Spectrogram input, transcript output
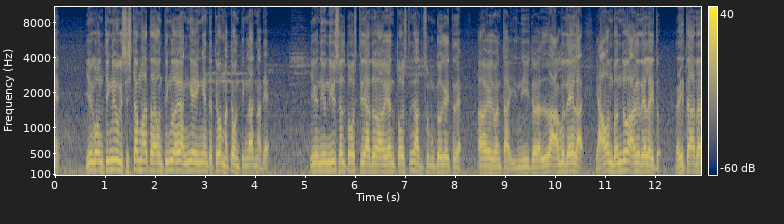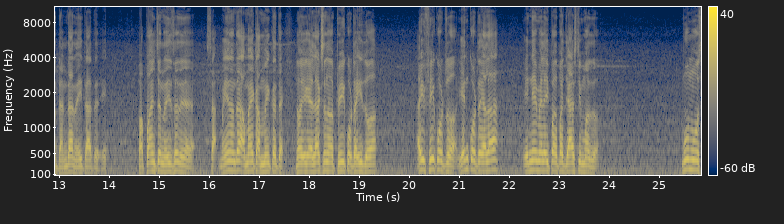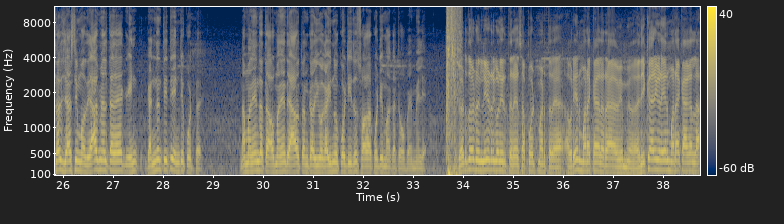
ಈಗ ಒಂದು ತಿಂಗಳು ಇವಾಗ ಸಿಸ್ಟಮ್ ಮಾತ್ರ, ಒಂದು ತಿಂಗಳು ಹಂಗೆ ಹಿಂಗೆ ಅಂತ ತೇವ ಮತ್ತೆ ಒಂದು ತಿಂಗಳಾದ್ಮೇಲೆ ಅದೇ. ಈಗ ನೀವು ನ್ಯೂಸಲ್ಲಿ ತೋರಿಸ್ತೀರಿ, ಅದು ಏನು ತೋರಿಸ್ತೀರಿ, ಅದು ಸುಮ್ಗೋಗೈತದೆ ಅಂತ. ಇದು ಎಲ್ಲ ಆಗೋದೇ ಇಲ್ಲ. ಯಾವನ್ ಬಂದು ಆಗೋದೇ ಇಲ್ಲ ಇದು. ನಡೀತಾ ಅದ ದಂಡ ನಡೀತಾ ಇರ್ತದೆ ಪ್ರಪಂಚ ನಡೀತದೆ. ಸ ಏನಂದ್ರೆ ಅಮಾಯಕ, ಅಮಾಯಕತೆ. ನಾವು ಈಗ ಎಲೆಕ್ಷನ್ ಫ್ರೀ ಕೊಟ್ಟು ಐದು ಐದು ಫ್ರೀ ಕೊಟ್ಟರು ಏನು ಕೊಟ್ಟರೆ ಎಲ್ಲ? ಎಣ್ಣೆ ಮೇಲೆ ಇಪ್ಪತ್ತು ರೂಪಾಯಿ ಜಾಸ್ತಿ ಮಾಡೋದು ಮೂರು ಮೂರು ಸಲ ಜಾಸ್ತಿ ಮಾಡೋದು ಯಾರು ಮೇಲೆ ಎಂಟು ಗಂಡನ ತೀತಿ ಎಂಟಿ ಕೊಡ್ತಾರೆ. ನಮ್ಮ ಮನೆಯಿಂದ ತ- ಅವ್ರ ಮನೆಯಿಂದ ಯಾವ ತನಕ ಇವಾಗ ಐನೂರು ಕೋಟಿ ಇದ್ದು ಸಾವಿರ ಕೋಟಿ ಮಾಕತ್ತೆ ಒಬ್ಬ ಎಂ ಎಲ್ ಎ. ದೊಡ್ಡ ದೊಡ್ಡ ಲೀಡರ್ಗಳು ಇರ್ತಾರೆ ಸಪೋರ್ಟ್ ಮಾಡ್ತಾರೆ. ಅವ್ರೇನು ಮಾಡೋಕ್ಕಾಗಲ್ಲ ರಾ- ಅಧಿಕಾರಿಗಳು ಏನು ಮಾಡೋಕ್ಕಾಗಲ್ಲ.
